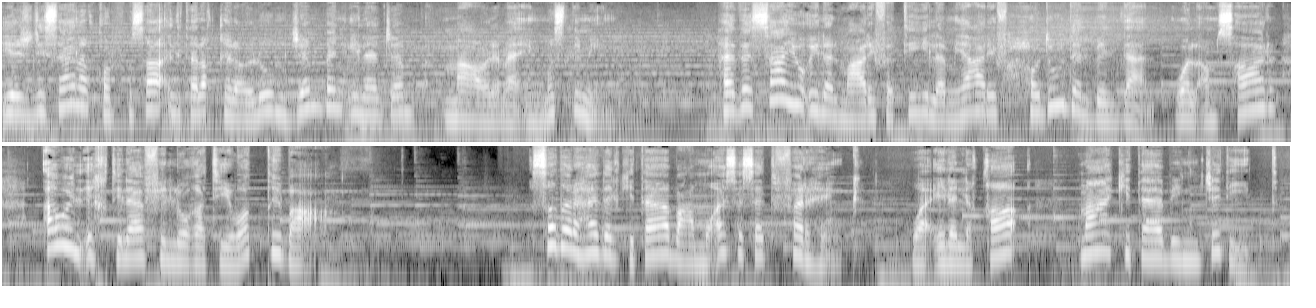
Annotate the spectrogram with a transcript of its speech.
يجلسان القرفصاء لتلقي العلوم جنبا إلى جنب مع علماء مسلمين. هذا السعي إلى المعرفة لم يعرف حدود البلدان والأمصار أو الاختلاف في اللغة والطباع. صدر هذا الكتاب عن مؤسسة فرهنك وإلى اللقاء مع كتاب جديد.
